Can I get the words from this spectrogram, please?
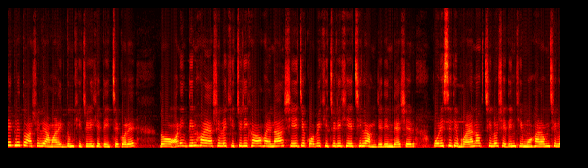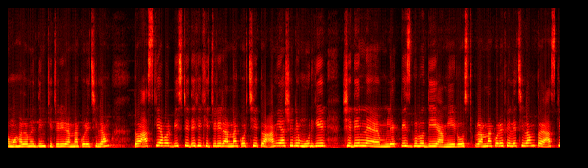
দেখলে তো আসলে আমার একদম খিচুড়ি খেতে ইচ্ছে করে। তো অনেক দিন হয় আসলে খিচুড়ি খাওয়া হয় না। সেই যে কবে খিচুড়ি খেয়েছিলাম, যেদিন দেশের পরিস্থিতি ভয়ানক ছিল, সেদিন কি মহারম ছিল, মহারমের দিন খিচুড়ি রান্না করেছিলাম। তো আজকে আবার বৃষ্টি দেখে খিচুড়ি রান্না করছি। তো আমি আসলে মুরগির সেদিন লেগ পিসগুলো দিয়ে আমি রোস্ট রান্না করে ফেলেছিলাম। তো আজকে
